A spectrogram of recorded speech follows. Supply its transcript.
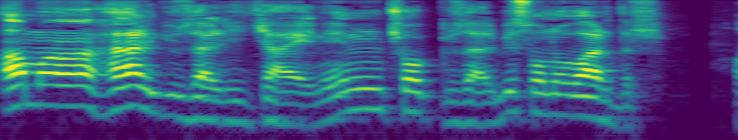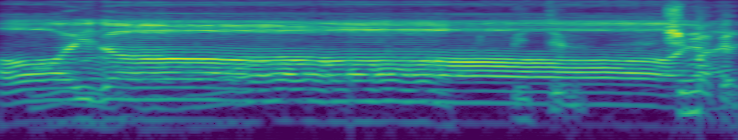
Ama her güzel hikayenin çok güzel bir sonu vardır. Hayda. Şimdi bakın.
